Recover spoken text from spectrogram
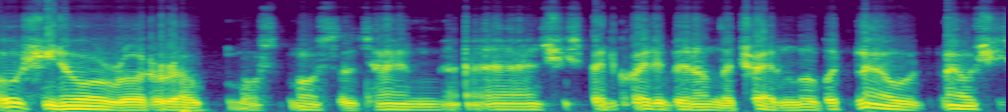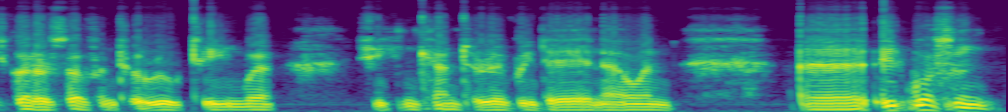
Oisin-Orr rode her out most most of the time, uh, and she spent quite a bit on the treadmill. But now now she's got herself into a routine where she can canter every day now, and uh, it wasn't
